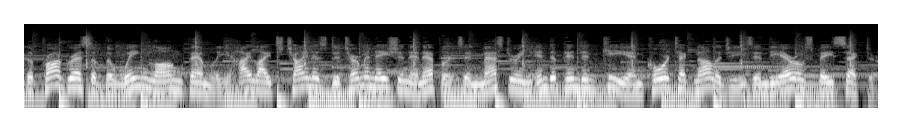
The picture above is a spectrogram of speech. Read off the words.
The progress of the Wing Loong family highlights China's determination and efforts in mastering independent key and core technologies in the aerospace sector.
